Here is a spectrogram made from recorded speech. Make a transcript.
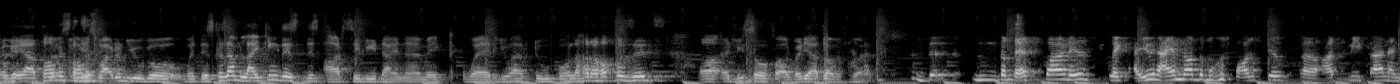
okay yeah thomas thomas why don't you go with this because i'm liking this this rcb dynamic where you have two polar opposites uh, at least so far but yeah thomas go ahead the, the best part is like even I am not the most positive uh, RCB fan, and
